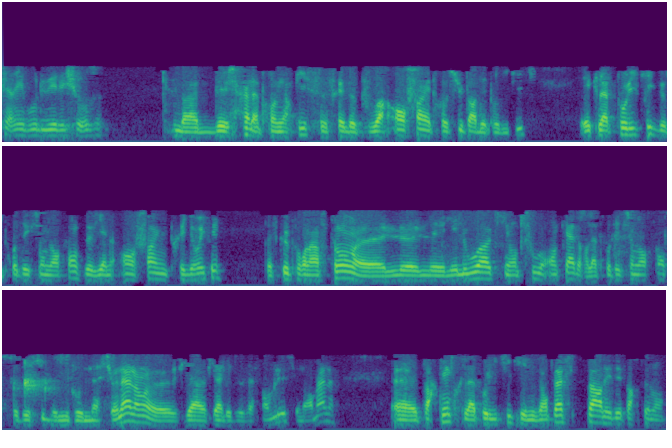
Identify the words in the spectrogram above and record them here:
faire évoluer les choses? Bah, déjà, la première piste, ce serait de pouvoir enfin être reçu par des politiques et que la politique de protection de l'enfance devienne enfin une priorité. parce que pour l'instant, euh, le, les, lois qui en tout encadrent la protection de l'enfance se décident au niveau national, hein, euh, via, via les deux assemblées, c'est normal. Euh, par contre, la politique est mise en place par les départements.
